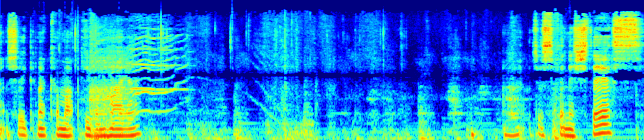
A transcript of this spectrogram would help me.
Actually going to come up even higher. Right, just finish this.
